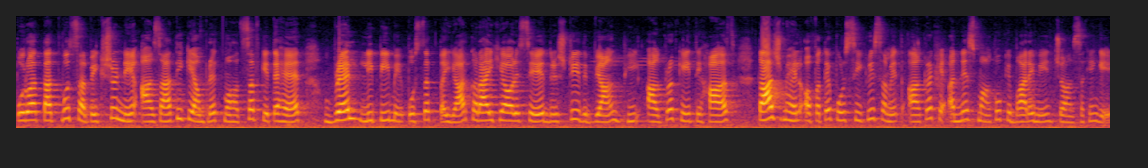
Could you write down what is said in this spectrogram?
पुरातत्व सर्वेक्षण ने आज़ादी के अमृत महोत्सव के तहत ब्रेल लिपि में पुस्तक तैयार कराई है और इसे दृष्टि दिव्यांग भी आगरा के इतिहास, ताजमहल और फतेहपुर सीकरी समेत आगरा के अन्य स्मारकों के बारे में जान सकेंगे।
